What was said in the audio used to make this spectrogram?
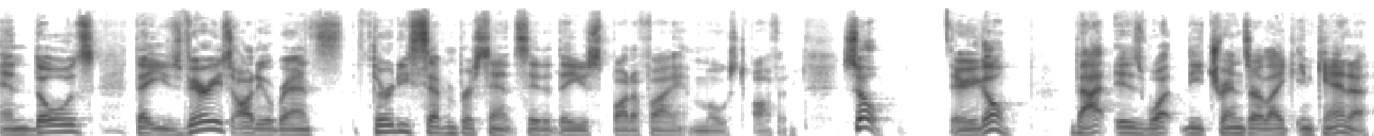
And those that use various audio brands, 37% say that they use Spotify most often. So, there you go that is what the trends are like in Canada.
